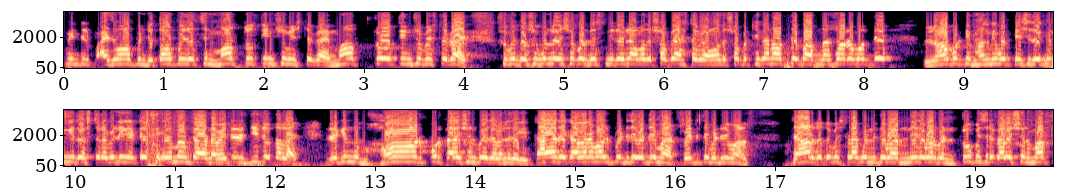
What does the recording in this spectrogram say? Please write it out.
প্রিন্টের পায়জামা প্রিন্টের তাও পেয়ে যাচ্ছেন মাত্র তিনশো বিশ টাকায়, মাত্র তিনশো বিশ টাকায়। শুভ দর্শক বন্ধু এই সকল ড্রেস নিতে হলে আমাদের সবে আসতে হবে। আমাদের সবের ঠিকানা হচ্ছে পাবনা শহরের মধ্যে লোহাপট্টি ভাঙড়িপট্টি এসে দেখবেন কি, দশতলা বিল্ডিং এটা আছে এম এম টাওয়ার নামে, এটা দ্বিতীয় তলায়। এটা কিন্তু ভরপুর কালেকশন পেয়ে যাবেন। দেখি কালারে কালারে মাল পেটে পেটি মাল পেটে পেটে মাল। যার যত পিস লাগবে নিতে পারবেন নিতে পারবেন। টু পিসের কালেকশন মাত্র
